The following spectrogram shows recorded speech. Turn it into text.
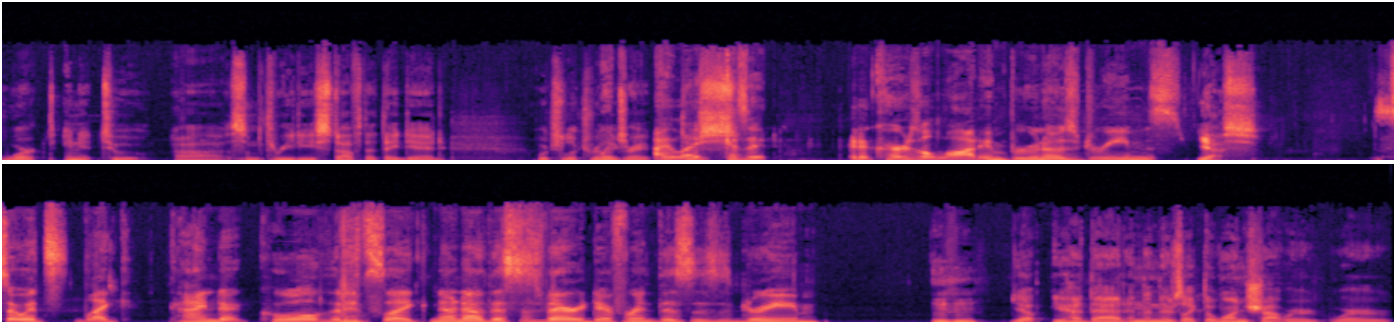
worked in it too. Uh, some 3D stuff that they did, which looked really Which great. I like because it it occurs a lot in Bruno's dreams. yes, So it's like kind of cool that it's like, no, no, this is very different. This is a dream. Mm-hmm. Yep, you had that, and then there's like the one shot where where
